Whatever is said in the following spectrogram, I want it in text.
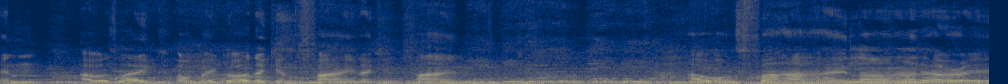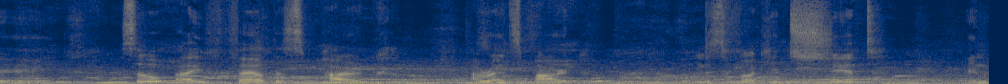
And I was like, oh my god, I can't find, I can't find. I won't find Lana Del Rey. So I felt a spark, a red spark, in this fucking shit, and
